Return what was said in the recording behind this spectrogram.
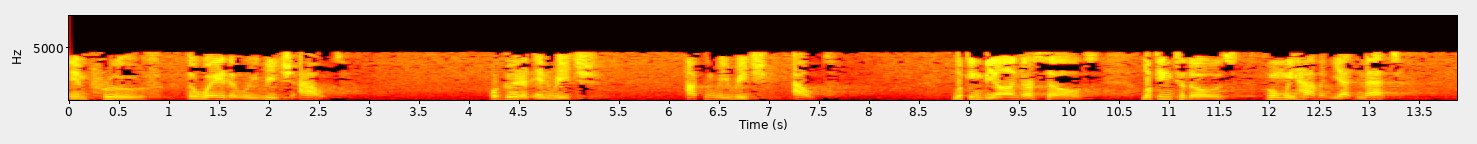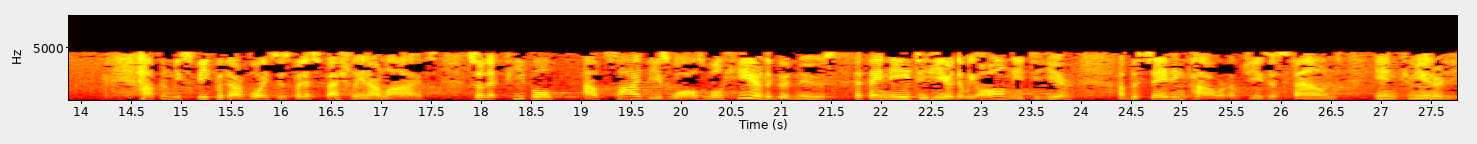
improve the way that we reach out. We're good at in reach. How can we reach out? Looking beyond ourselves, looking to those whom we haven't yet met. How can we speak with our voices, but especially in our lives, so that people outside these walls will hear the good news that they need to hear, that we all need to hear, of the saving power of Jesus found in community?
